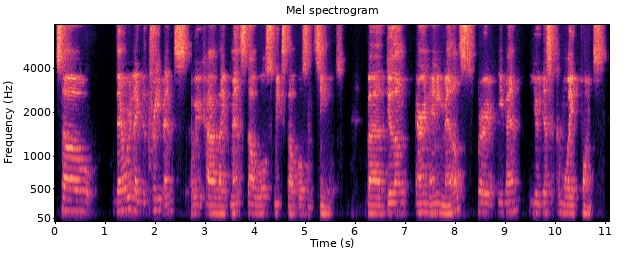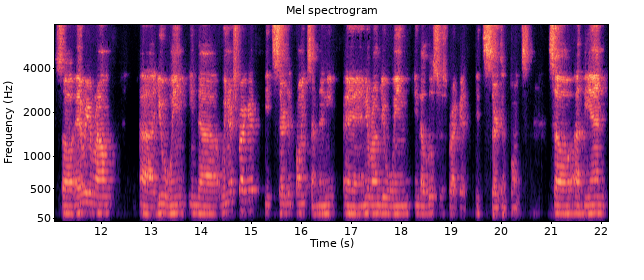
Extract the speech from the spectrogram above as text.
So there were like the three events. We have like men's doubles, mixed doubles, and singles. But you don't earn any medals per event. You just accumulate points. So every round uh, you win in the winners bracket, it's certain points, and any uh, any round you win in the losers bracket, it's certain points. So at the end,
